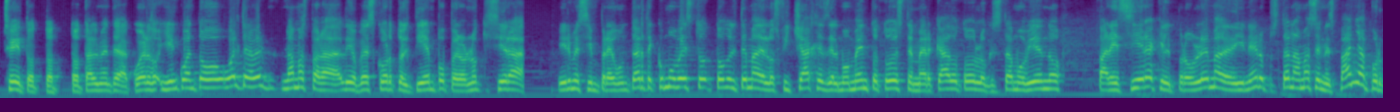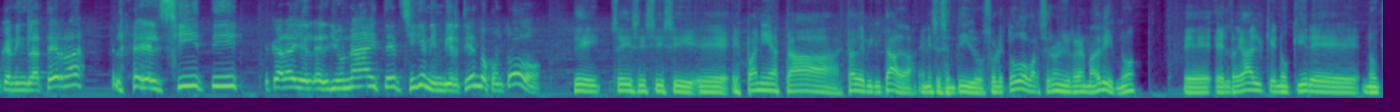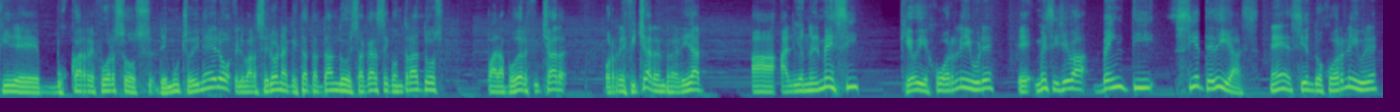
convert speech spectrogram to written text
Sí, totalmente de acuerdo. Y en cuanto, Walter, a ver, nada más para, digo, ves corto el tiempo, pero no quisiera irme sin preguntarte, ¿cómo ves todo el tema de los fichajes del momento, todo este mercado, todo lo que se está moviendo? Pareciera que el problema de dinero pues, está nada más en España, porque en Inglaterra el City, caray, el, United siguen invirtiendo con todo. Sí, sí, sí, sí, sí. Eh, España está, está debilitada en ese sentido, sobre todo Barcelona y Real Madrid, ¿no? Eh, el Real que no quiere, no quiere buscar refuerzos de mucho dinero, el Barcelona que está tratando de sacarse contratos para poder fichar o refichar en realidad a, Lionel Messi, que hoy es jugador libre. Eh, Messi lleva 27 días eh, siendo jugador libre.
